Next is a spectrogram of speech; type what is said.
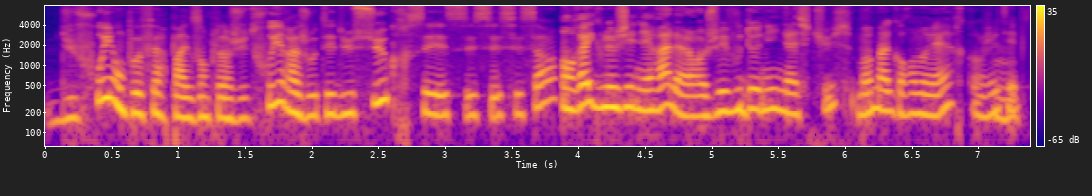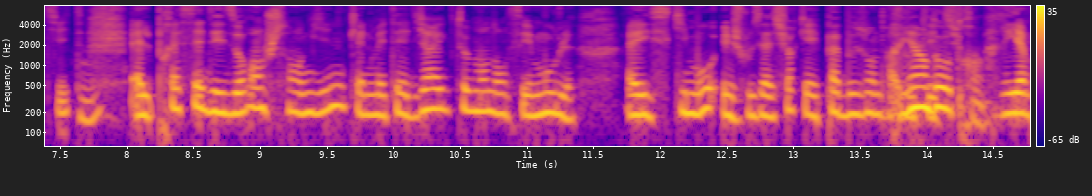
du fruit. On peut faire, par exemple, un jus de fruits, rajouter du sucre, c'est ça? En règle générale, alors je vais vous donner une astuce. Moi, ma grand-mère, quand j'étais Mhm. petite, Mhm. elle pressait des oranges sanguines qu'elle mettait directement dans ses moules à esquimaux, et je vous assure qu'il n'y avait pas besoin de rajouter Rien d'autre. Rien.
